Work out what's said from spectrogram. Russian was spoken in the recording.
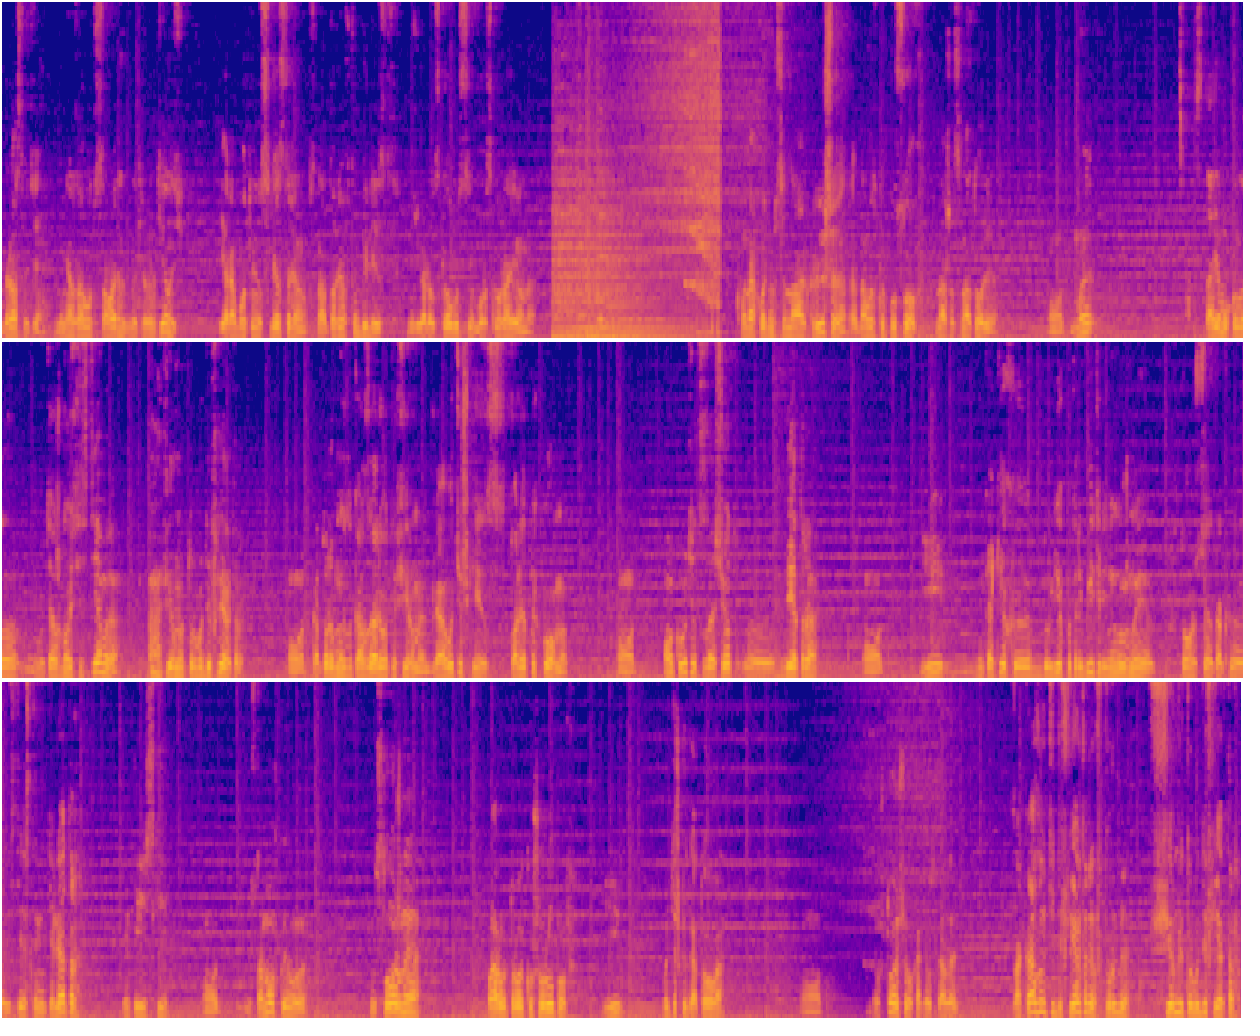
Здравствуйте, меня зовут Саварин Дмитрий Валентинович. Я работаю слесарем в санатории «Автомобилист» Нижегородской области, Борского района. Мы находимся на крыше одного из корпусов нашего санатория. Вот. Мы стоим около вытяжной системы фирмы «Турбодефлектор», вот, который мы заказали у этой фирмы для вытяжки из туалетных комнат. Вот. Он крутится за счет э, ветра. Вот. И никаких э, других потребителей не нужны, в том числе как э, естественный вентилятор электрический. Вот. Установка его несложная, пару-тройку шурупов и вытяжка готова. Вот. Ну что еще хотел сказать? Заказывайте дефлекторы в турбе в фирме Турбодефлектор.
